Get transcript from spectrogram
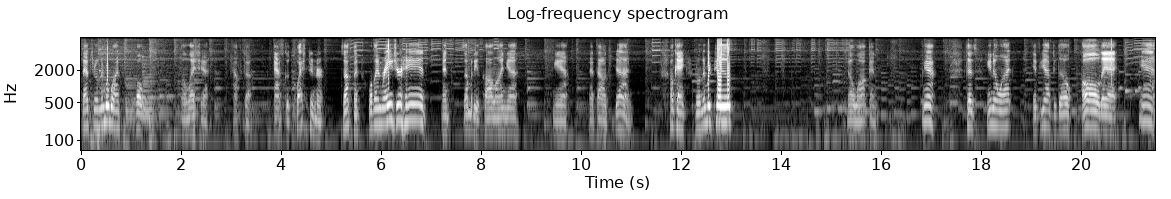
that's rule number one. Oh, unless you have to ask a question or something, well then raise your hand and somebody will call on you. Yeah, that's how it's done. Okay, rule number two. No walking. Yeah, because you know what? If you have to go, hold it. Yeah,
